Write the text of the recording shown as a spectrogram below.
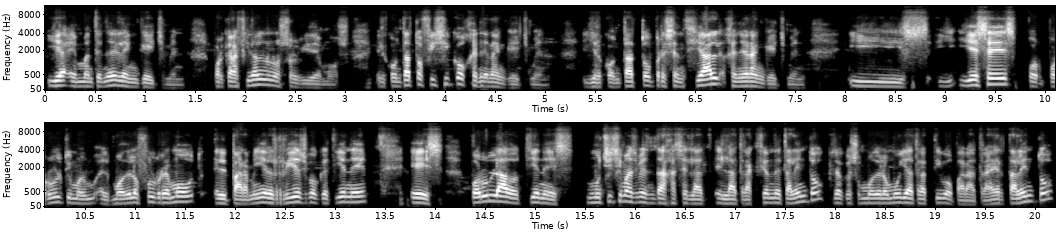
y en mantener el engagement, porque al final no nos olvidemos, el contacto físico genera engagement y el contacto presencial genera engagement. Y, ese es, por, por último, el, modelo full remote, el, para mí el riesgo que tiene es, por un lado, tienes muchísimas ventajas en la, en la atracción de talento, creo que es un modelo muy atractivo para atraer talento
